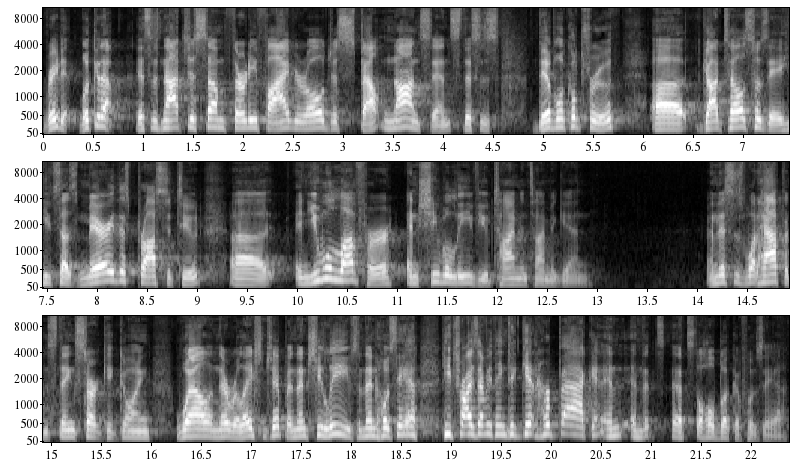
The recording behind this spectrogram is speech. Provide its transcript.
Read it, look it up. This is not just some 35 year old just spouting nonsense. This is biblical truth. Uh, God tells Hosea, He says, Marry this prostitute, uh, and you will love her, and she will leave you time and time again. And this is what happens. Things start get going well in their relationship, and then she leaves. And then Hosea, he tries everything to get her back. And, and, and that's, that's the whole book of Hosea.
